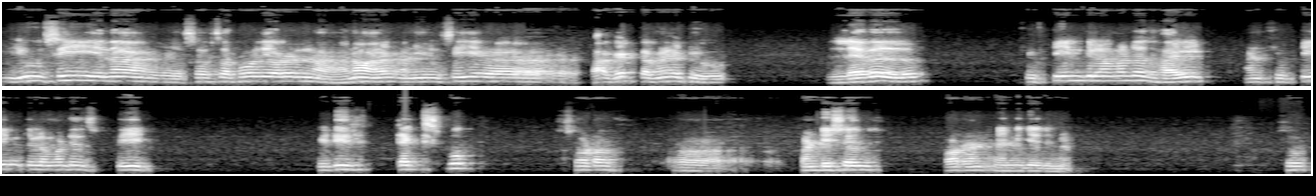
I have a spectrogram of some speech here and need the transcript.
you see in a so suppose you're in Hanoi and you see a target you level 15 kilometers height and 15 kilometers speed. It is textbook sort of uh, conditions for an engagement. So,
